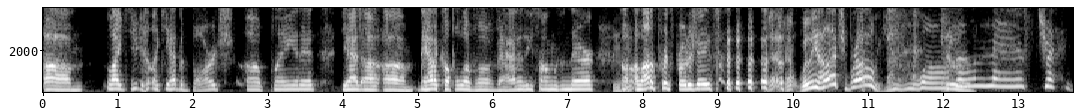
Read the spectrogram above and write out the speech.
um like you like you had DeBarge uh playing in it you had uh um they had a couple of uh, vanity songs in there Mhm. a, a lot of prince proteges yeah, man. Willie Hutch, bro. You are Dude. the last dragon.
